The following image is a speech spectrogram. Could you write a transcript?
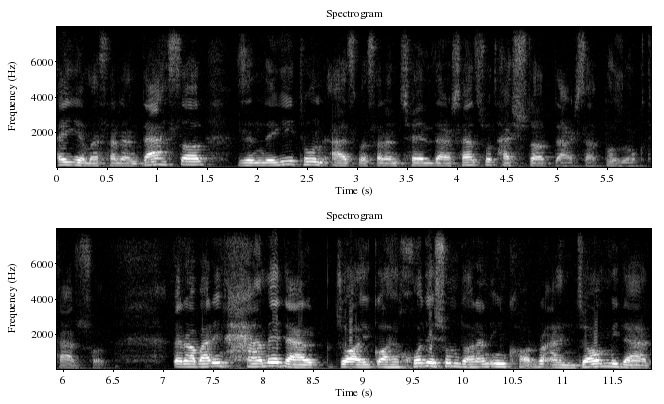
طی مثلا ده سال زندگیتون از مثلا 40 درصد شد 80 درصد بزرگتر شد. بنابراین همه در جایگاه خودشون دارن این کار رو انجام میدن.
